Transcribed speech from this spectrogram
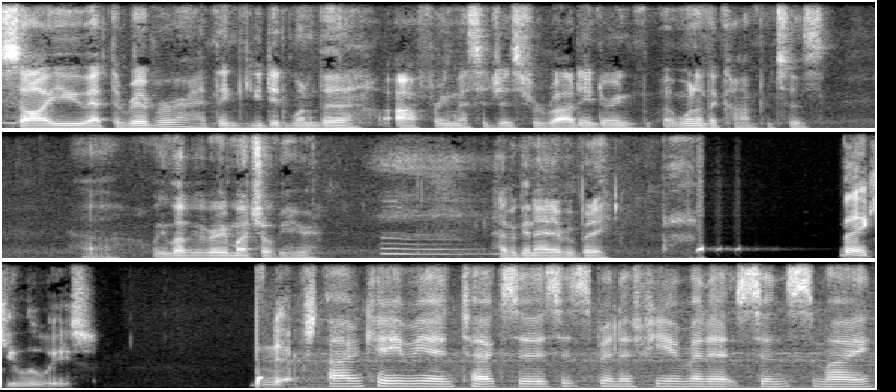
saw you at the river. I think you did one of the offering messages for Rodney during one of the conferences. Uh, we love you very much over here. Have a good night, everybody. Thank you, Louise. Next. I'm Katie in Texas. It's been a few minutes since my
